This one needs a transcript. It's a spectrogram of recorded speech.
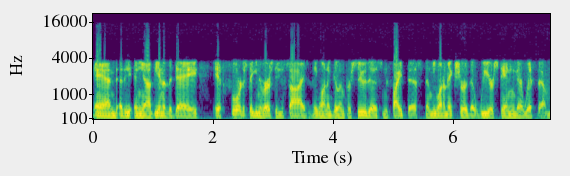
And at the, and, you know, at the end of the day, if Florida State University decides they want to go and pursue this and fight this, then we want to make sure that we are standing there with them.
